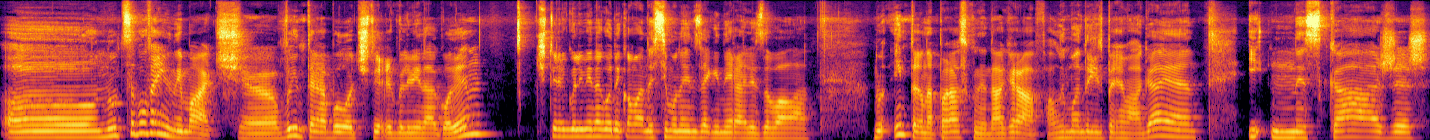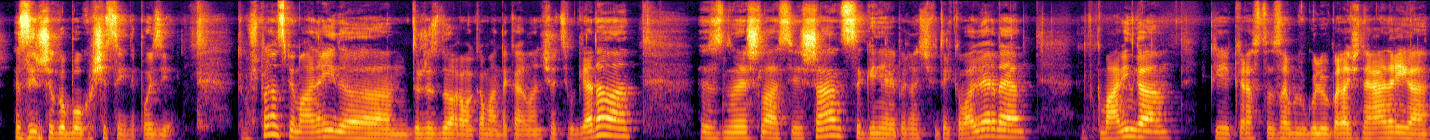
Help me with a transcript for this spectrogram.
О, ну, це був рівний матч. Е, В Інтера було 4 гольові нагоди. 4 гольові нагоди команда Сімона Інзагі не реалізувала. Ну, Інтер на поразку не награв, але Мадрид перемагає. І не скажеш з іншого боку, що це і не поділ. Тому що, в принципі, Мадрид е, дуже здорово команда Карла Анчоті виглядала. знайшла свій шанс. Геніаль передача Федеріка Вальверде. Камавінга, який якраз то зробив гольову передачу на Родріга.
